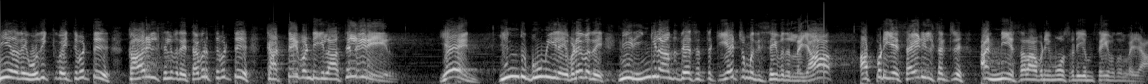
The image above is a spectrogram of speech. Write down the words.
நீர் அதை ஒதுக்கி வைத்துவிட்டு காரில் செல்வதை தவிர்த்துவிட்டு கட்டை வண்டியிலா செல்கிறீர். ஏன்? இந்து பூமியிலே விளைவதை நீர் இங்கிலாந்து தேசத்துக்கு ஏற்றுமதி செய்வதில்லையா? அப்படியே சைடில் சற்று அந்நிய செலாவணி மோசடியும் செய்வதில்லையா?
